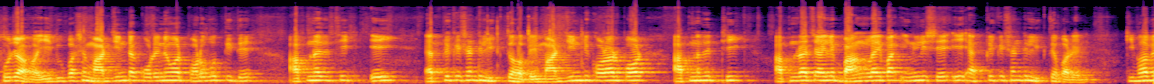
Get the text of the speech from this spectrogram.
সোজা হয়। এই দুপাশে মার্জিনটা করে নেওয়ার পরবর্তীতে আপনাদের ঠিক এই অ্যাপ্লিকেশানটি লিখতে হবে। মার্জিনটি করার পর আপনাদের ঠিক আপনারা চাইলে বাংলায় বা ইংলিশে এই অ্যাপ্লিকেশানটি লিখতে পারেন। কীভাবে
